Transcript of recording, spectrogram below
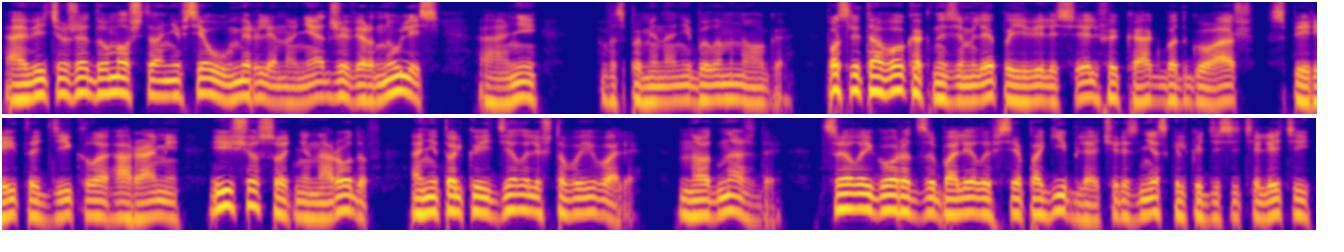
А ведь уже думал, что они все умерли, но нет же, вернулись, а они... Воспоминаний было много. После того, как на земле появились эльфы, как Бадгуаш, Спирита, Дикла, Арами и еще сотни народов, они только и делали, что воевали. Но однажды целый город заболел и все погибли, а через несколько десятилетий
